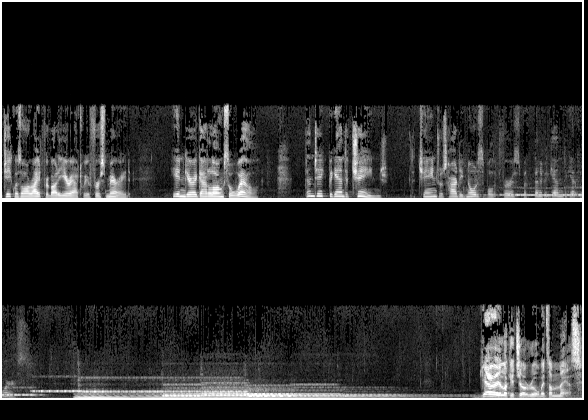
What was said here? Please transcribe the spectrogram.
Jake was all right for about a year after we were first married. He and Gary got along so well. Then Jake began to change. The change was hardly noticeable at first, but then it began to get worse. Gary, look at your room. It's a mess.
